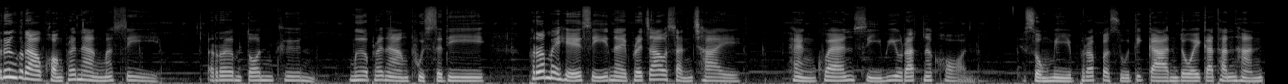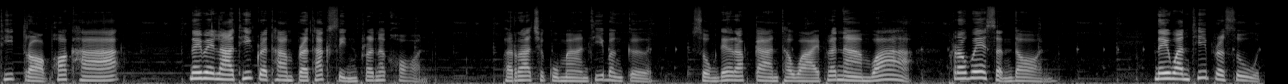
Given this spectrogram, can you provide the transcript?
เรื่องราวของพระนางมัตสีเริ่มต้นขึ้น เมื่อพระนางผุดสดี พระมเหสีในพระเจ้าสัญชัย แห่งแคว้นศรีวิรัตนคร ทรงมีพระประสูติการโดยกระทันหันที่ตรอกพ่อค้า ในเวลาที่กระทำประทักษิณพระนคร พระราชกุมารที่บังเกิดทรงได้รับการถวายพระนามว่า พระเวสสันดร ในวันที่ประสูติ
